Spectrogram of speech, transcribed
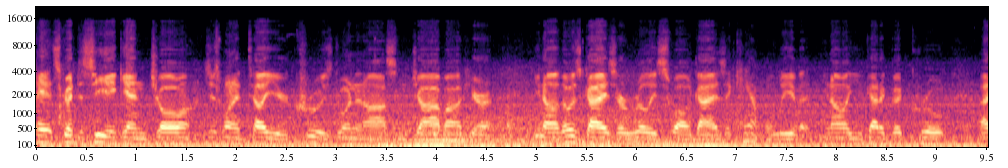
Hey, it's good to see you again, Joe. Just want to tell you your crew is doing an awesome job out here. You know, those guys are really swell guys. I can't believe it. You know, you've got a good crew. I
